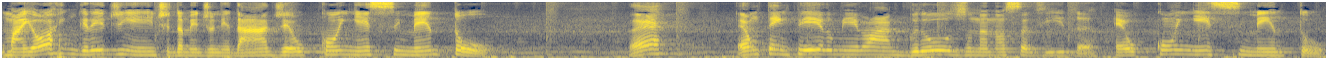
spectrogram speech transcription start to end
O maior ingrediente da mediunidade é o conhecimento. É? É um tempero milagroso na nossa vida, é o conhecimento.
